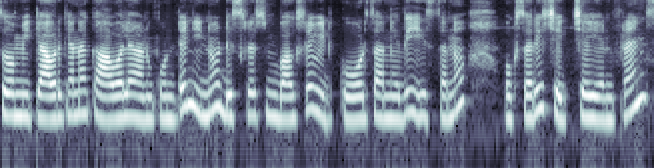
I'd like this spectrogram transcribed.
సో మీకు ఎవరికైనా కావాలి అనుకుంటే నేను డిస్క్రిప్షన్ బాక్స్లో వీటి కోడ్స్ అనేది ఇస్తాను. ఒకసారి చెక్ చేయండి ఫ్రెండ్స్.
